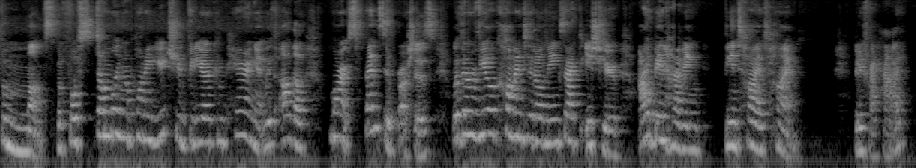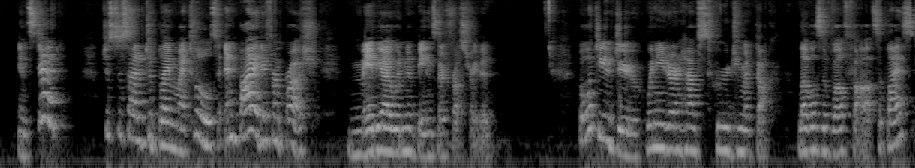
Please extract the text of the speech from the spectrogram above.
for months before stumbling upon a YouTube video comparing it with other more expensive brushes where the reviewer commented on the exact issue I'd been having the entire time. But if I had, instead, just decided to blame my tools and buy a different brush, maybe I wouldn't have been so frustrated. But what do you do when you don't have Scrooge McDuck levels of wealth for art supplies?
